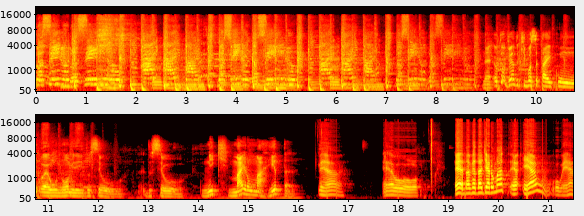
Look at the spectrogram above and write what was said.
Docinho, docinho, Eu tô vendo que você tá aí com é, o nome do seu do seu nick, Myron Marreta. É. É o. É, na verdade era uma. É, é ou é.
